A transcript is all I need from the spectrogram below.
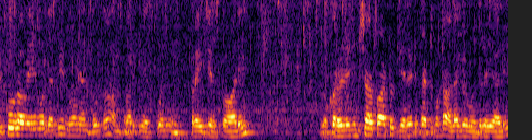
ఎక్కువగా వేయకూడదండి. నూనె ఎంత ఉందో అంతవరకు వేసుకొని ఫ్రై చేసుకోవాలి. ఒక రెండు నిమిషాల పాటు గెరెట్ పెట్టకుండా అలాగే వదిలేయాలి.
